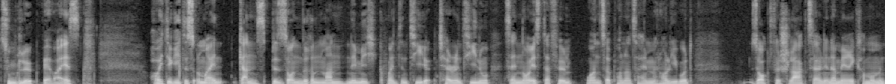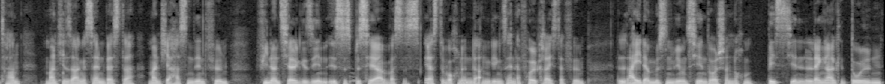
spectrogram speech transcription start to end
zum Glück, wer weiß. Heute geht es um einen ganz besonderen Mann, nämlich Quentin Tarantino. Sein neuester Film Once Upon a Time in Hollywood sorgt für Schlagzeilen in Amerika momentan. Manche sagen, es sei ein bester, manche hassen den Film. Finanziell gesehen ist es bisher, was das erste Wochenende anging, sein erfolgreichster Film. Leider müssen wir uns hier in Deutschland noch ein bisschen länger gedulden.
